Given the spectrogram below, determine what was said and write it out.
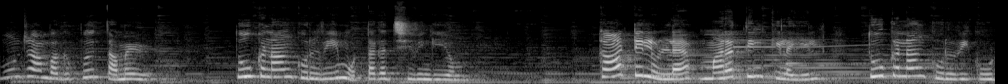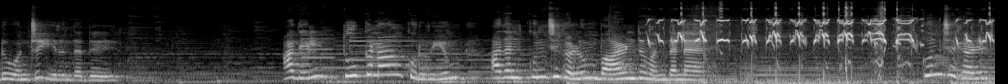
மூன்றாம் வகுப்பு தமிழ். தூக்கணாங்குருவியும் ஒட்டகச் சிவிங்கியும். காட்டில் உள்ள மரத்தின் கிளையில் தூக்கணாங்குருவி கூடு ஒன்று இருந்தது. அதில் தூக்கணாங்குருவியும் அதன் குஞ்சுகளும் வாழ்ந்து வந்தன. குஞ்சுகள்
